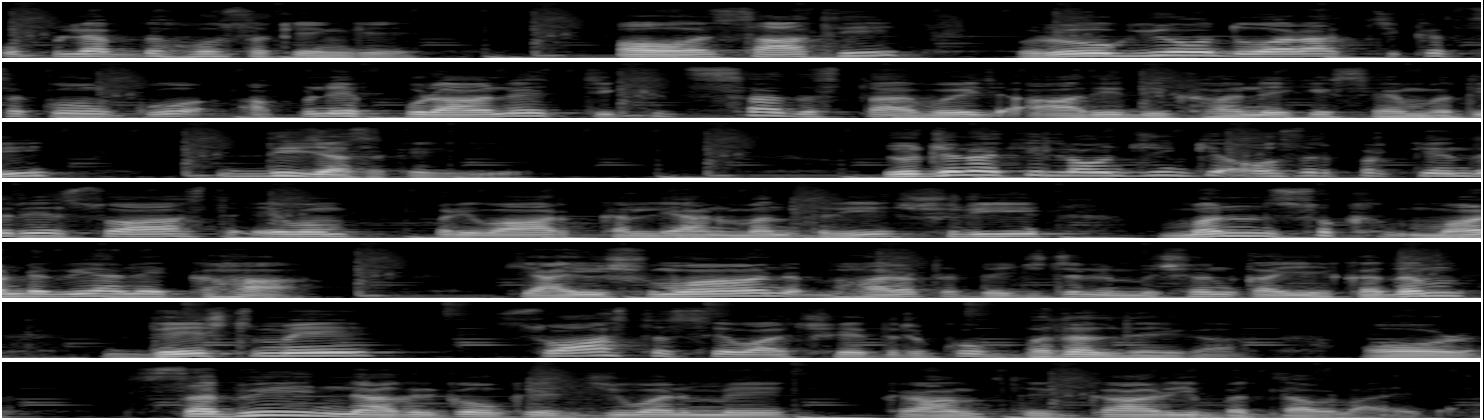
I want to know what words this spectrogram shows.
उपलब्ध हो सकेंगे और साथ ही रोगियों द्वारा चिकित्सकों को अपने पुराने चिकित्सा दस्तावेज़ आदि दिखाने की सहमति दी जा सकेगी। योजना की लॉन्चिंग के अवसर पर केंद्रीय स्वास्थ्य एवं परिवार कल्याण मंत्री श्री मनसुख मांडविया ने कहा कि आयुष्मान भारत डिजिटल मिशन का यह कदम देश में स्वास्थ्य सेवा क्षेत्र को बदल देगा और सभी नागरिकों के जीवन में क्रांतिकारी बदलाव लाएगा।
